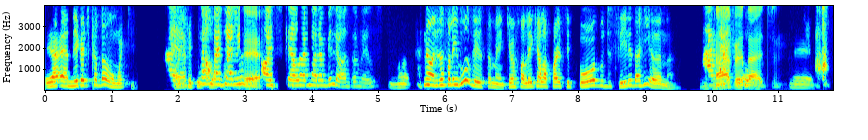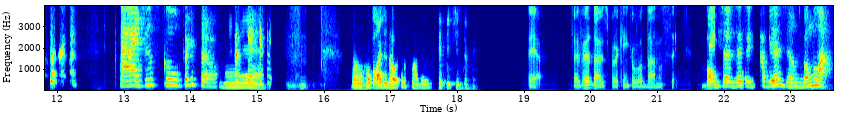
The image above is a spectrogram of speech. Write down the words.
É a, é a amiga de cada um aqui. Pode É. repetir Não, mas a Lisa É. pode, que ela é maravilhosa mesmo. Não, eu já falei duas vezes também, que eu falei que ela participou do desfile da Rihanna. Ah, tá. verdade. É, Ai, desculpa, então. é. Então, Bom. pode dar outra fada, eu repetir também. É verdade. Pra quem que eu vou dar, não sei. Bom, Gente, hoje a gente tá viajando. Vamos lá.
